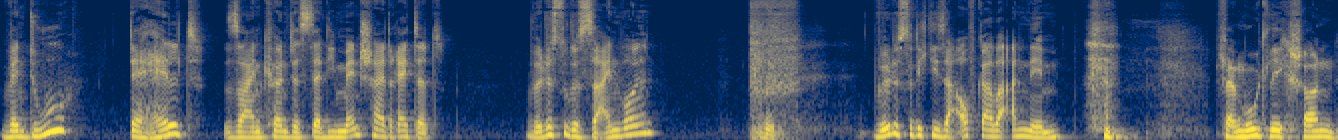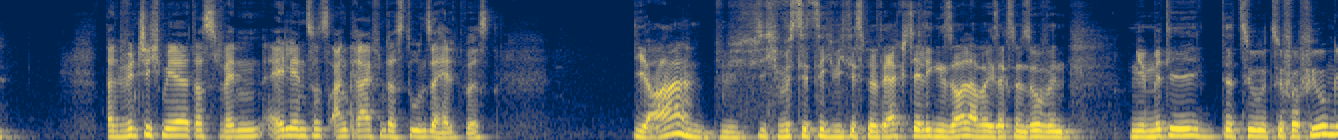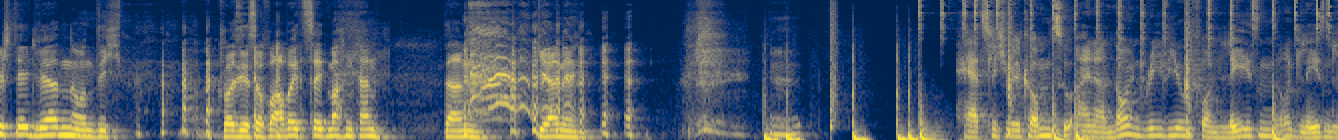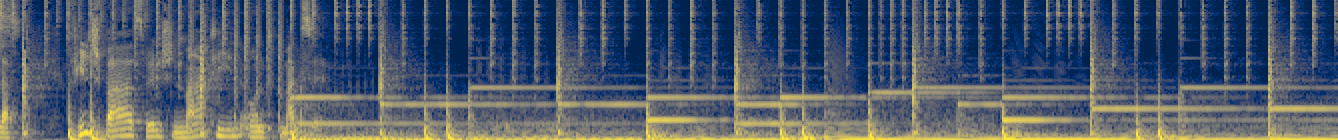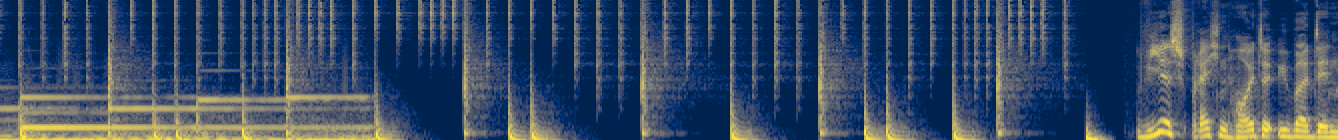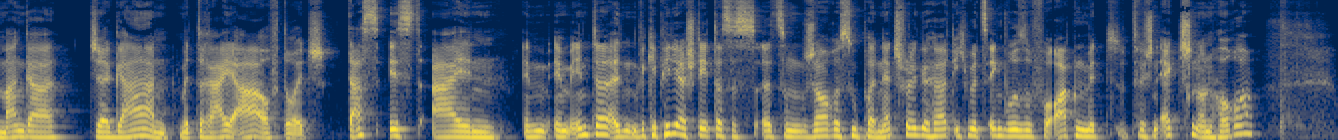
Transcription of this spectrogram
Wenn du der Held sein könntest, der die Menschheit rettet, würdest du das sein wollen? Würdest du dich dieser Aufgabe annehmen? Vermutlich schon. Dann wünsche ich mir, dass wenn Aliens uns angreifen, dass du unser Held wirst. Ja, ich wüsste jetzt nicht, wie ich das bewerkstelligen soll, aber ich sag's nur so, wenn mir Mittel dazu zur Verfügung gestellt werden und ich quasi es auf Arbeitszeit machen kann, dann gerne. Herzlich willkommen zu einer neuen Review von Lesen und Lesen lassen. Viel Spaß wünschen Martin und Maxe. Wir sprechen heute über den Manga Jagan mit 3a auf Deutsch. Das ist ein im, im Inter, in Wikipedia steht, dass es äh, zum Genre Supernatural gehört. Ich würde es irgendwo so verorten mit zwischen Action und Horror.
